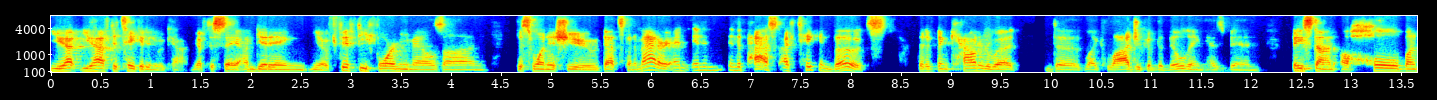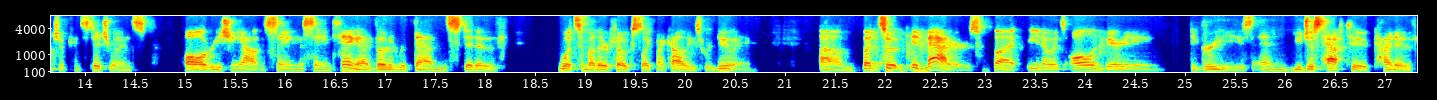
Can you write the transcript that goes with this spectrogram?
you have you have to take it into account. You have to say, I'm getting, you know, 50 form emails on this one issue that's going to matter. And, in, in the past, I've taken votes that have been counter to what the like logic of the building has been based on a whole bunch of constituents all reaching out and saying the same thing. And I voted with them instead of what some other folks like my colleagues were doing. Um, but so it, it matters, but you know, it's all in varying degrees and you just have to kind of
